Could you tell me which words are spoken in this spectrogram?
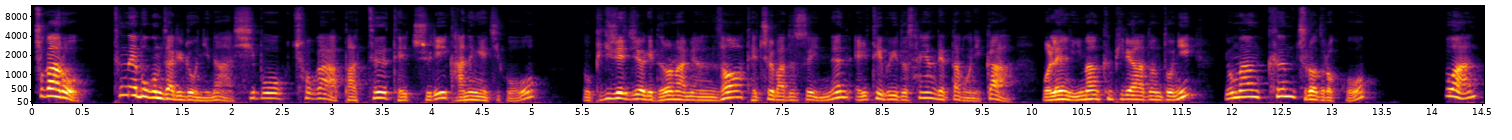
추가로 특례보금자리론이나 15억 초과 아파트 대출이 가능해지고 또 비규제 지역이 늘어나면서 대출 받을 수 있는 LTV도 상향됐다 보니까 원래는 이만큼 필요하던 돈이 요만큼 줄어들었고 또한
